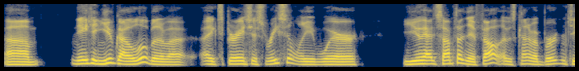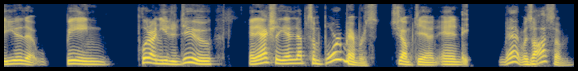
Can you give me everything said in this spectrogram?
Um, Nathan, you've got a little bit of a, a, experience just recently where you had something that felt it was kind of a burden to you that being put on you to do, and actually ended up some board members jumped in, and yeah, it was awesome.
